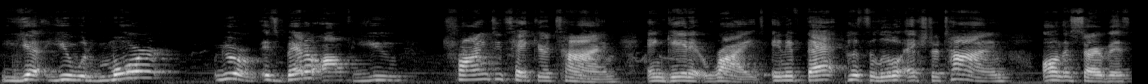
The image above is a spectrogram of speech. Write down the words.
Yeah, you would more, you're, it's better off you trying to take your time and get it right. And if that puts a little extra time on the service,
